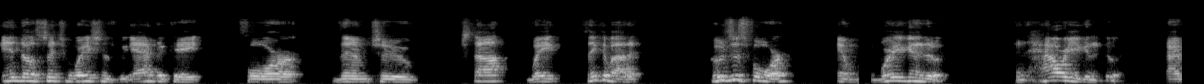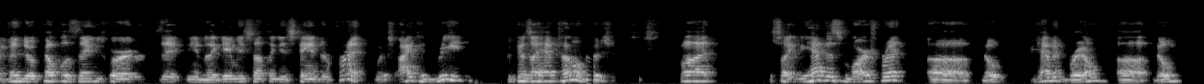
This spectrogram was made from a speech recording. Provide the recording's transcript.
in those situations, we advocate for them to stop, wait, think about it. Who's this for, and where are you going to do it, and how are you going to do it? I've been to a couple of things where they, you know, they gave me something in standard print, which I could read because I have tunnel vision. But it's like, you have this in large print? Uh, nope. You haven't Braille? Uh, nope.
